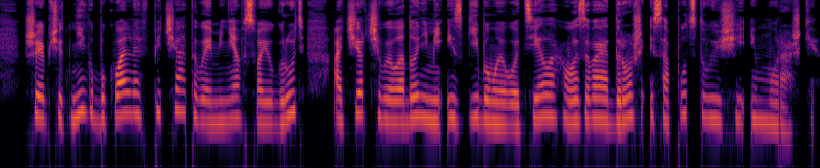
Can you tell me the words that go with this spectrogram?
— шепчет Ник, буквально впечатывая меня в свою грудь, очерчивая ладонями изгибы моего тела, вызывая дрожь и сопутствующие им мурашки.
